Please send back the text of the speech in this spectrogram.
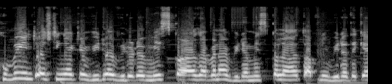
খুবই ইন্টারেস্টিং একটা ভিডিও ভিডিওটা মিস করা যাবে না ভিডিও মিস করলে হয়তো আপনি ভিডিও থেকে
